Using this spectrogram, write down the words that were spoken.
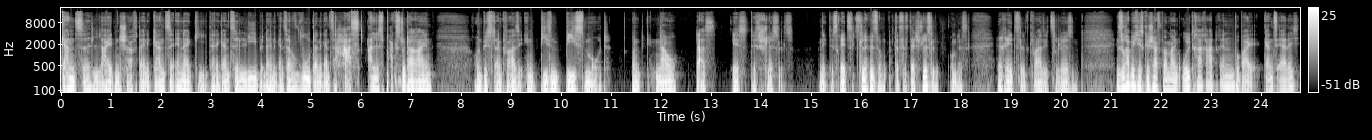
ganze Leidenschaft, deine ganze Energie, deine ganze Liebe, deine ganze Wut, deine ganze Hass, alles packst du da rein und bist dann quasi in diesem Beast-Mode. Und genau das ist des Schlüssels. Nee, des Rätsels Lösung. Das ist der Schlüssel, um das Rätsel quasi zu lösen. So habe ich es geschafft bei meinen Ultraradrennen, wobei ganz ehrlich,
